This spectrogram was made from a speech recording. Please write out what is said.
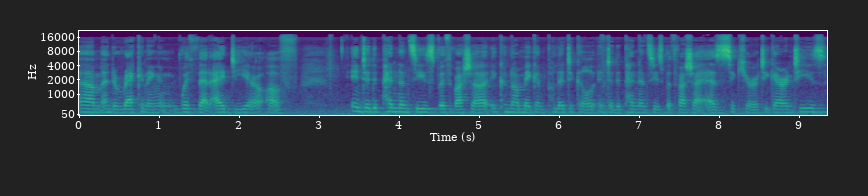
um, and a reckoning with that idea of interdependencies with Russia, economic and political interdependencies with Russia as security guarantees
